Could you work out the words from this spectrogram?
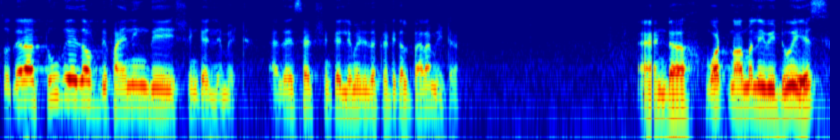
So, there are two ways of defining the shrinkage limit. As I said shrinkage limit is a critical parameter. And uh, what normally we do is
